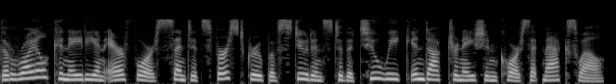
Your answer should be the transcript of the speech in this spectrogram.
the Royal Canadian Air Force sent its first group of students to the two-week indoctrination course at Maxwell.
